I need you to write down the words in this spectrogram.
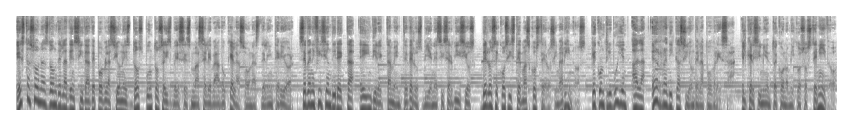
Estas zonas donde la densidad de población es 2.6 veces más elevado que las zonas del interior se benefician directa e indirectamente de los bienes y servicios de los ecosistemas costeros y marinos, que contribuyen a la erradicación de la pobreza, el crecimiento económico sostenido,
